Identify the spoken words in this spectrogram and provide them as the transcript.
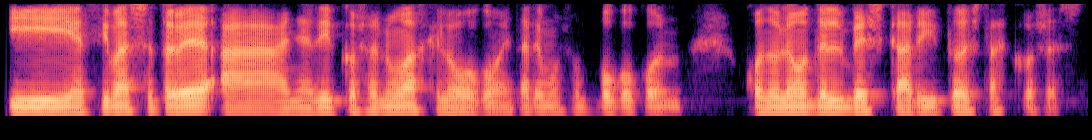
y encima se atreve a añadir cosas nuevas que luego comentaremos un poco con, cuando hablemos del Beskar y todas estas cosas.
